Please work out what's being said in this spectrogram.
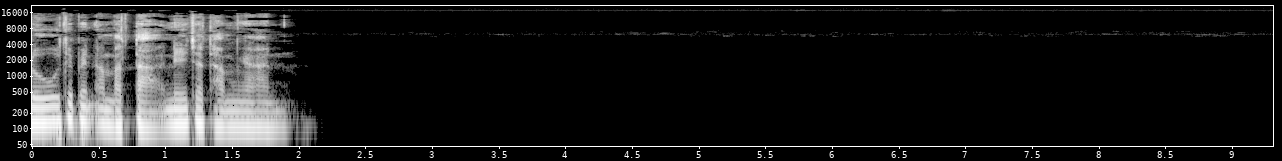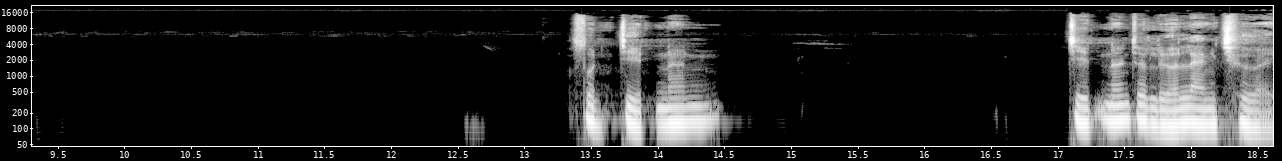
รู้ที่เป็นอมตะนี้จะทำงาน ส่วนจิตนั้น จิตนั้นจะเหลือแรงเฉย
